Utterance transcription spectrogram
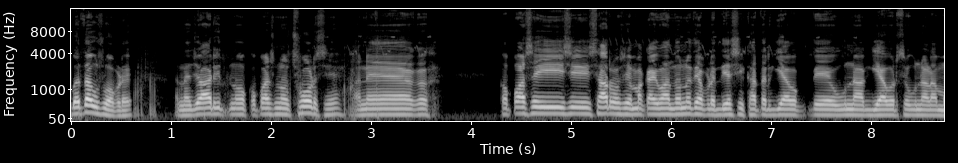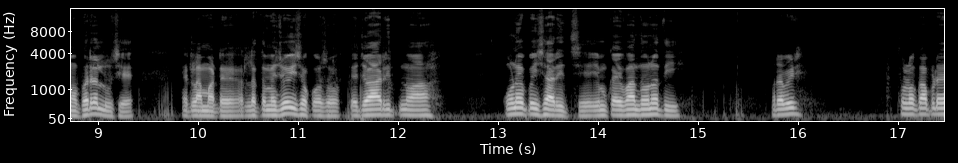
બતાવશું આપણે. અને જો આ રીતનો કપાસનો છોડ છે અને કપાસ એ સારો છે, એમાં કાંઈ વાંધો નથી. આપણે દેશી ખાતર ગયા વખતે ઉના ગયા વર્ષે ઉનાળામાં ભરેલું છે એટલા માટે. એટલે તમે જોઈ શકો છો કે જો આ રીતનો આ કોણે પૈસા રીત છે, એમ કાંઈ વાંધો નથી. બરાબર? થોડોક આપણે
